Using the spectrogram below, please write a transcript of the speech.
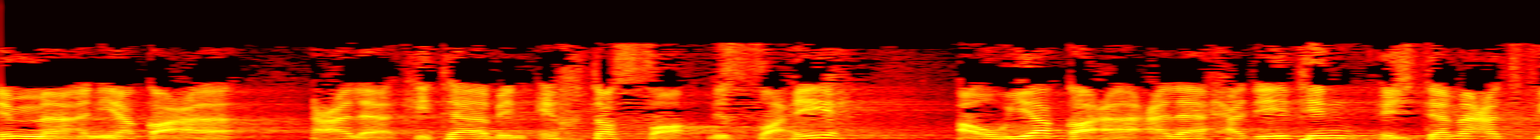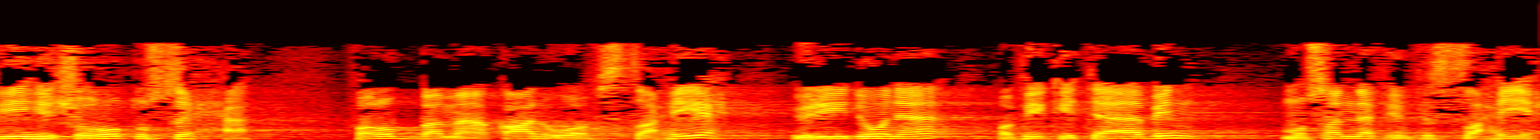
إما أن يقع على كتاب اختص بالصحيح أو يقع على حديث اجتمعت فيه شروط الصحة فربما قالوا وفي الصحيح يريدون وفي كتاب مصنف في الصحيح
